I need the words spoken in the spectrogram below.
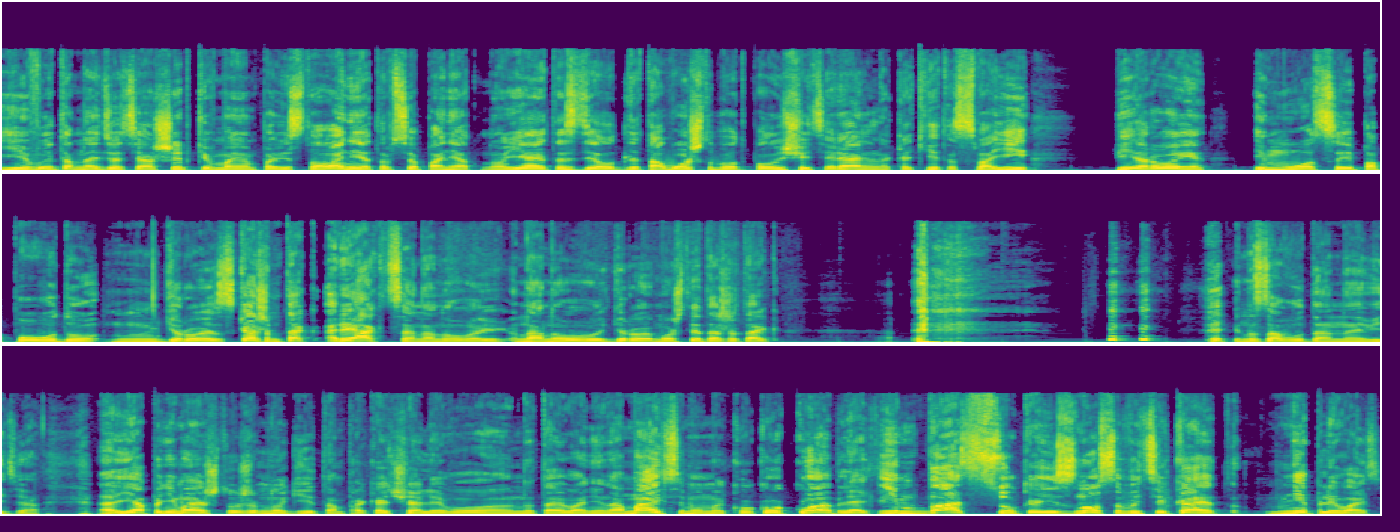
и вы там найдете ошибки в моем повествовании, это все понятно. Но я это сделал для того, чтобы вот получить реально какие-то свои первые эмоции по поводу героя. Скажем так, реакция на, новый, на нового героя. Может, я даже так и назову данное видео. А, я понимаю, что уже многие там прокачали его на Тайване на максимум, и ко-ко-ко, блядь, имба, сука, из носа вытекает. Мне плевать.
